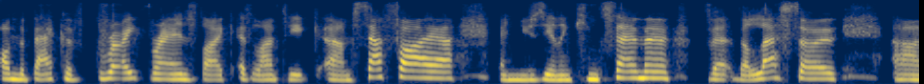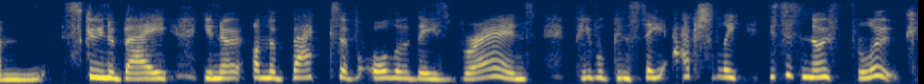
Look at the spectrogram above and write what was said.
on the back of great brands like Atlantic um, Sapphire and New Zealand King Salmon, the, the Lasso, um, Schooner Bay, you know, on the backs of all of these brands, people can see actually this is no fluke.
